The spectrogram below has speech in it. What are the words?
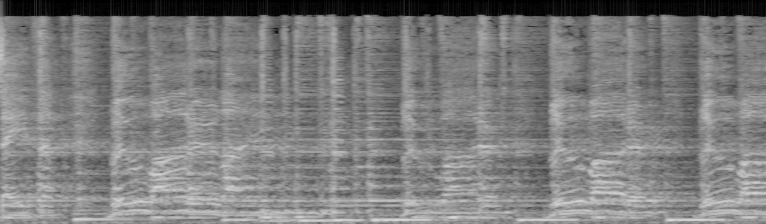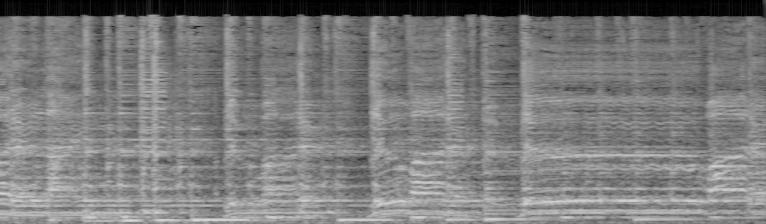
save the blue water line. Blue water, blue water, blue water line. Blue water, blue water, blue water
